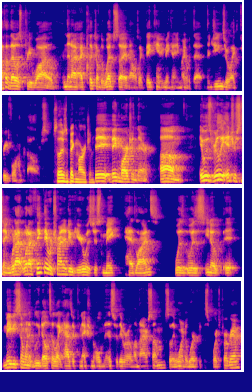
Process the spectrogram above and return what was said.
I thought that was pretty wild. And then I, I, clicked on the website and I was like, they can't be making any money with that. The jeans are like three, four hundred dollars. So there's a big margin. Big, big margin there. Um, it was really interesting. What I what I think they were trying to do here was just make headlines. Was was you know it, maybe someone at Blue Delta like has a connection to Ole Miss or they were alumni or something, so they wanted to work with the sports program.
